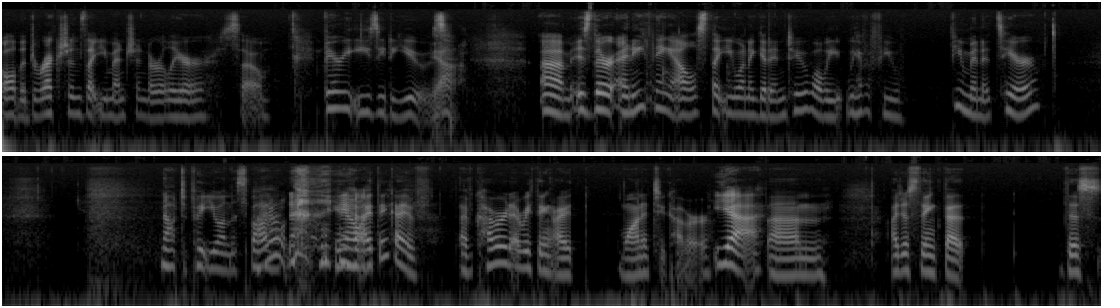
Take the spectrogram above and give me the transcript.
all the directions that you mentioned earlier. So very easy to use. Yeah. Um, is there anything else that you want to get into? Well, we we have a few few minutes here. Not to put you on the spot. don't- You know, I think I've I've covered everything I wanted to cover. yeah. Um, I just think that this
